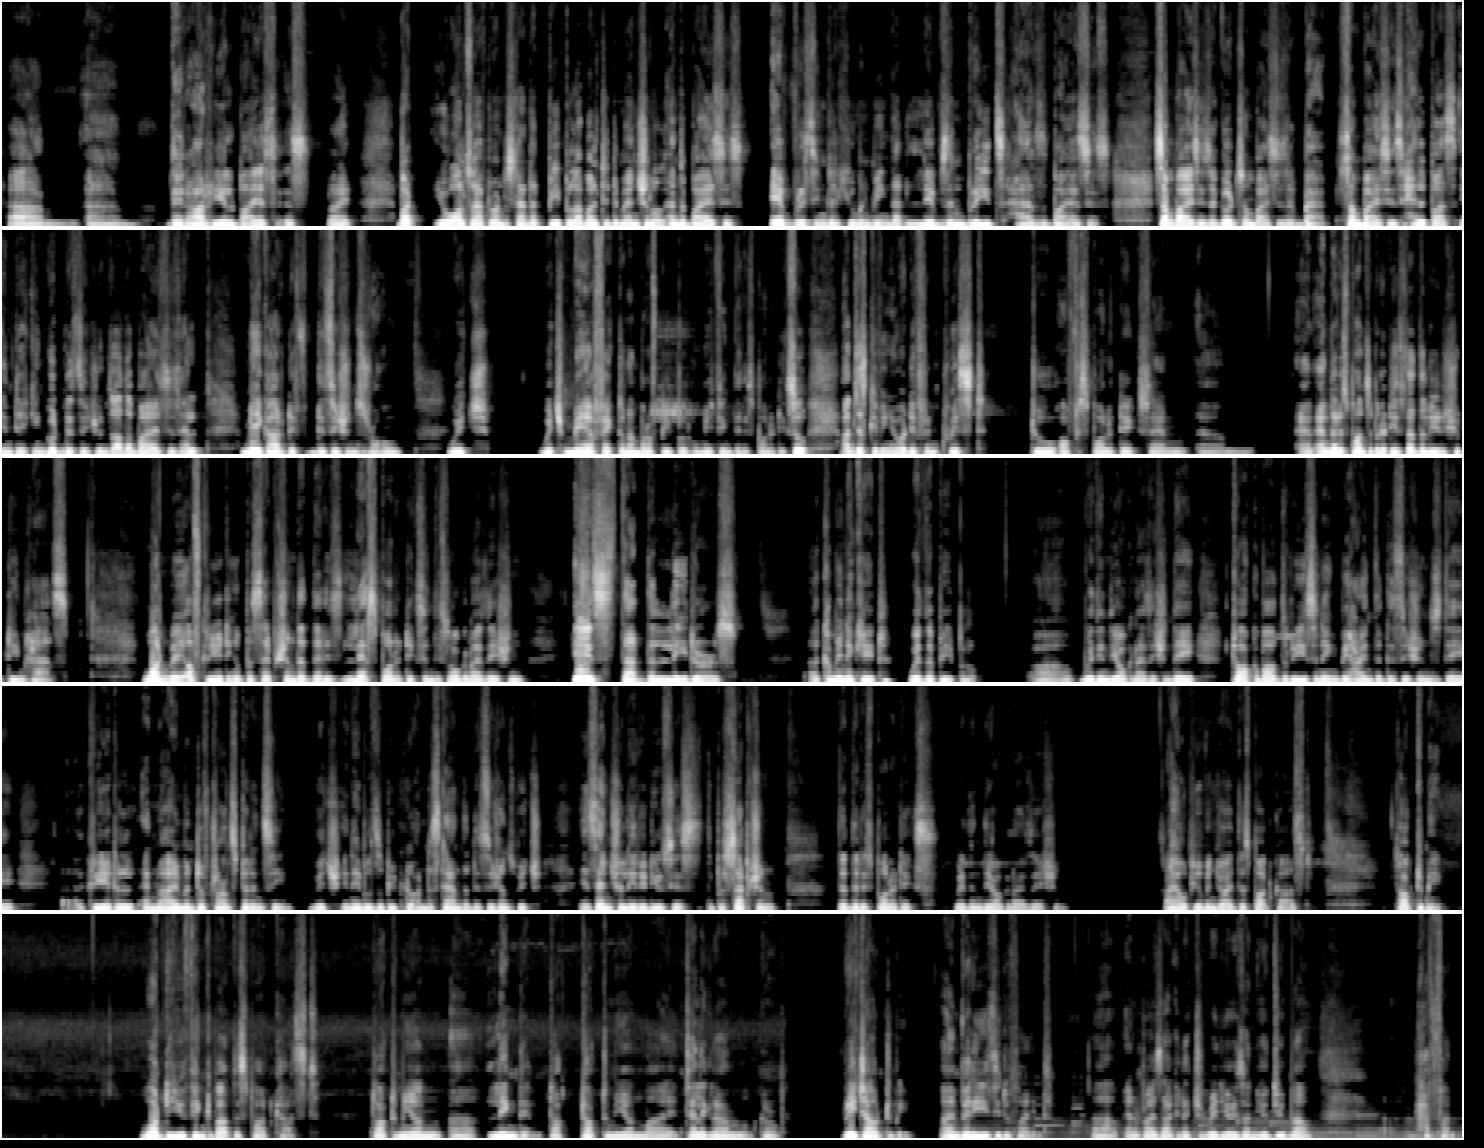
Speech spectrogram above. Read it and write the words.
um, um, there are real biases right? But you also have to understand that people are multidimensional and the bias is every single human being that lives and breathes has biases. Some biases are good, some biases are bad. Some biases help us in taking good decisions, other biases help make our def- decisions wrong, which which may affect a number of people who may think there is politics. So I'm just giving you a different twist to office politics and um, and and the responsibilities that the leadership team has. One way of creating a perception that there is less politics in this organization is that the leaders uh, communicate with the people uh, within the organization. They talk about the reasoning behind the decisions. They uh, create an environment of transparency, which enables the people to understand the decisions, which essentially reduces the perception that there is politics within the organization. I hope you've enjoyed this podcast. Talk to me what do you think about this podcast? Talk to me on uh, LinkedIn. Talk talk to me on my Telegram group. Reach out to me. I am very easy to find. Uh, Enterprise Architecture Radio is on YouTube now. Uh, have fun.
